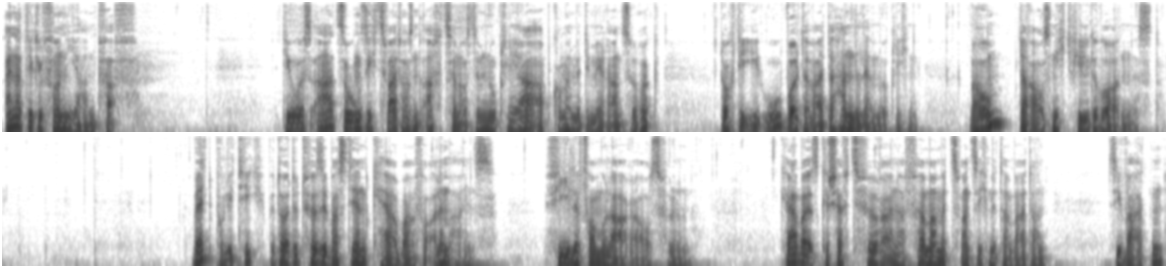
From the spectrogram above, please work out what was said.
Ein Artikel von Jan Pfaff. Die USA zogen sich 2018 aus dem Nuklearabkommen mit dem Iran zurück, doch die EU wollte weiter Handel ermöglichen. Warum daraus nicht viel geworden ist. Weltpolitik bedeutet für Sebastian Kerber vor allem eins: viele Formulare ausfüllen. Kerber ist Geschäftsführer einer Firma mit 20 Mitarbeitern. Sie warten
